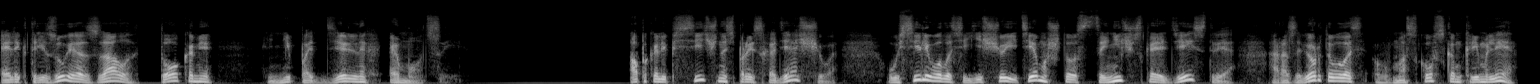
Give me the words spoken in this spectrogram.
электризуя зал токами неподдельных эмоций. Апокалипсичность происходящего усиливалась еще и тем, что сценическое действие развертывалось в московском Кремле.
